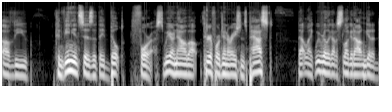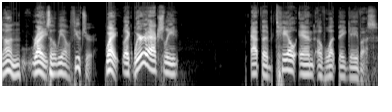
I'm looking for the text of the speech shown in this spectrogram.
of the conveniences that they built for us. We are now about three or four generations past that. Like we really got to slug it out and get it done right, so that we have a future. right. Like we're actually at the tail end of what they gave us,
